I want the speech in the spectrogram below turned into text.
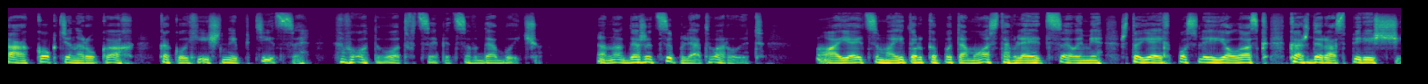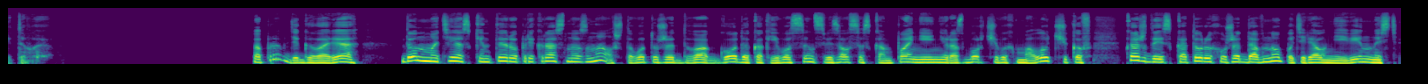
а когти на руках, как у хищной птицы, вот-вот вцепится в добычу. Она даже цыплят ворует. Ну, а яйца мои только потому оставляет целыми, что я их после ее ласк каждый раз пересчитываю. По правде говоря, Дон Матиас Кентеро прекрасно знал, что вот уже два года, как его сын связался с компанией неразборчивых молодчиков, каждый из которых уже давно потерял невинность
